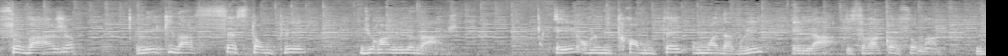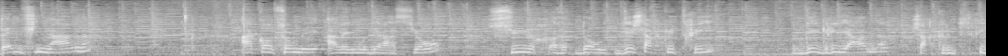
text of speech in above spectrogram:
sauvage, mais qui va s'estomper durant l'élevage. Et on le mettra en bouteille au mois d'avril, et là, il sera consommable. Belle finale, à consommer avec modération sur euh, donc des charcuteries des grillades, charcuterie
